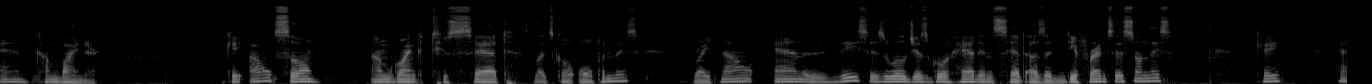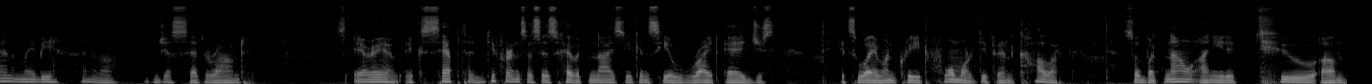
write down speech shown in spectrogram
and combiner. Okay, also I'm going to set, let's go open this right now and this is we'll just go ahead and set as a differences on this okay? And maybe I don't know just set around. This area except differences is have it nice you can see right edges. It's why I want to create four more different color. So but now I needed to um,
